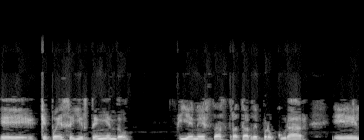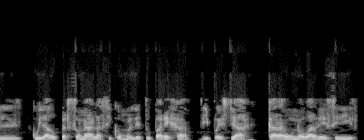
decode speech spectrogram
eh, que puedes seguir teniendo y en estas tratar de procurar el cuidado personal, así como el de tu pareja, y pues ya cada uno va a decidir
